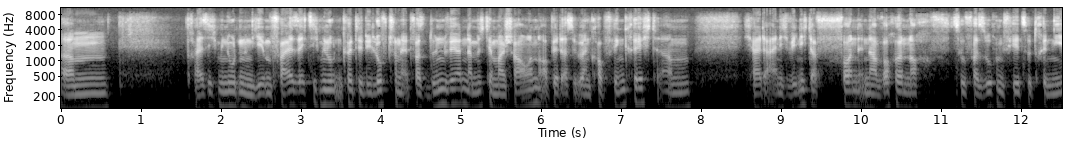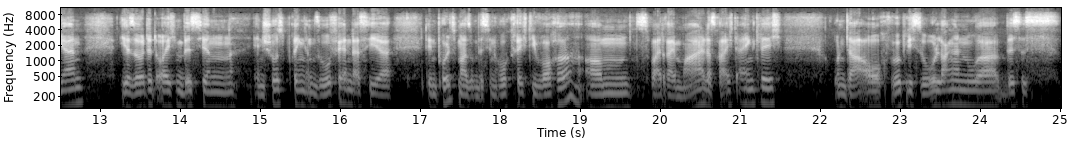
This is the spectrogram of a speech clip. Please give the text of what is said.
Ähm, 30 Minuten in jedem Fall. 60 Minuten könnte die Luft schon etwas dünn werden. Da müsst ihr mal schauen, ob ihr das über den Kopf hinkriegt. Ähm, ich halte eigentlich wenig davon, in der Woche noch zu versuchen, viel zu trainieren. Ihr solltet euch ein bisschen in Schuss bringen, insofern, dass ihr den Puls mal so ein bisschen hochkriegt die Woche. Ähm, zwei, drei Mal, das reicht eigentlich. Und da auch wirklich so lange nur, bis es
